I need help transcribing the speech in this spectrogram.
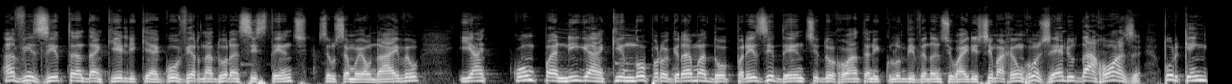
a visita daquele que é governador assistente, seu Samuel Naivel, e a companhia aqui no programa do presidente do Rotary Clube Venâncio Aires Chimarrão, Rogério da Rosa, por quem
